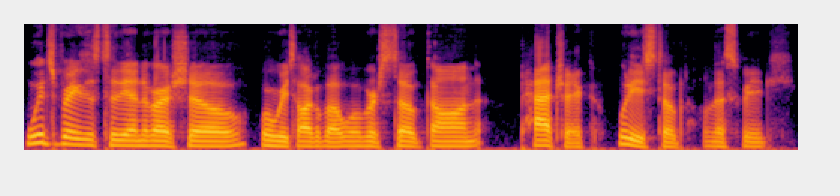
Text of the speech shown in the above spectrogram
Which brings us to the end of our show where we talk about what we're stoked on. Patrick, what are you stoked on this week?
